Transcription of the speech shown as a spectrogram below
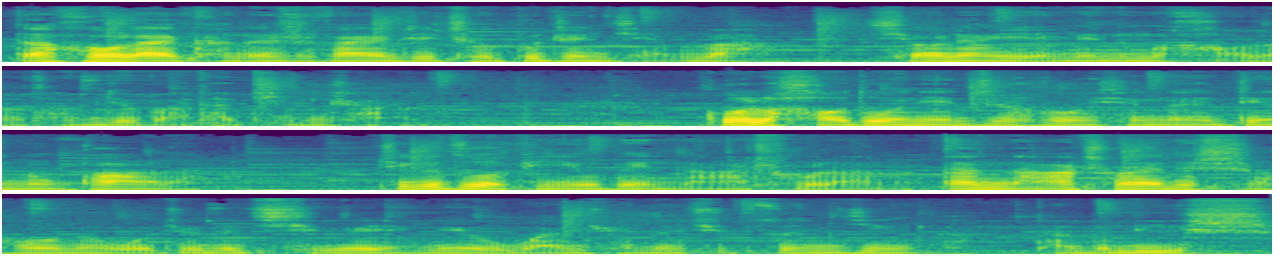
但后来可能是发现这车不挣钱吧，销量也没那么好了，他们就把它停产了。过了好多年之后，现在电动化了，这个作品又被拿出来了。但拿出来的时候呢，我觉得奇瑞也没有完全的去尊敬它的历史，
